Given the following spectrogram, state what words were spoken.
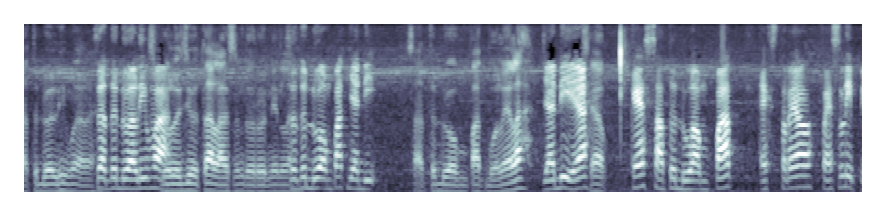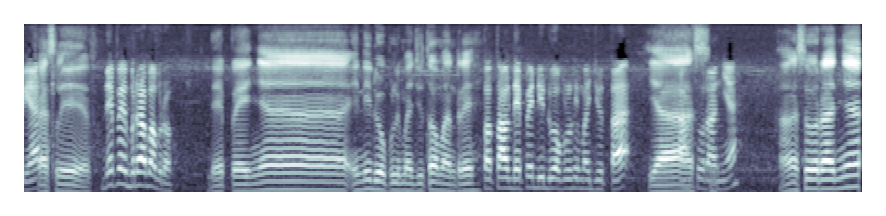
125 lah. 125. 10 juta langsung turunin lah. 124 jadi. 124 boleh lah. Jadi ya. Siap. Cash 124 X-Trail facelift ya. Facelift. DP berapa, Bro? DP-nya ini 25 juta Om Andre. Total DP di 25 juta. Ya. Angsurannya Angsurannya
